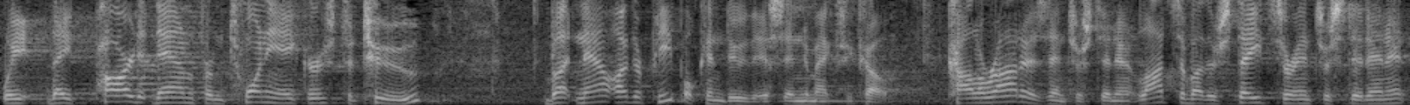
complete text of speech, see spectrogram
We, they pared it down from 20 acres to two, but now other people can do this in New Mexico. Colorado is interested in it. Lots of other states are interested in it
